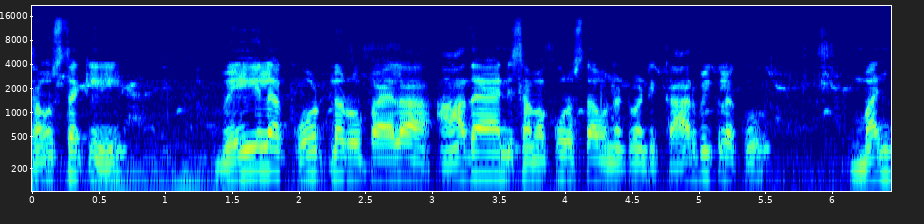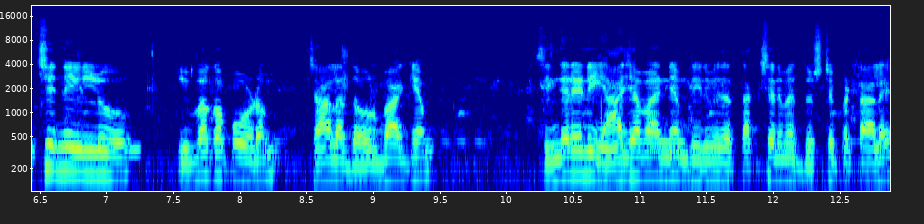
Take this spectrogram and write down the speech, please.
సంస్థకి వేల కోట్ల రూపాయల ఆదాయాన్ని సమకూరుస్తూ ఉన్నటువంటి కార్మికులకు మంచినీళ్ళు ఇవ్వకపోవడం చాలా దౌర్భాగ్యం. సింగరేణి యాజమాన్యం దీని మీద తక్షణమే దృష్టి పెట్టాలి.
